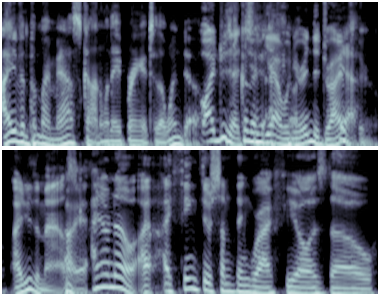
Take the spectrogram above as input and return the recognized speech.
I even put my mask on when they bring it to the window. Oh, I do that Just too. 'cause I- I yeah, when feel- you're in the drive-through, I do the mask. Oh, yeah. I don't know. I, I think there's something where I feel as though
